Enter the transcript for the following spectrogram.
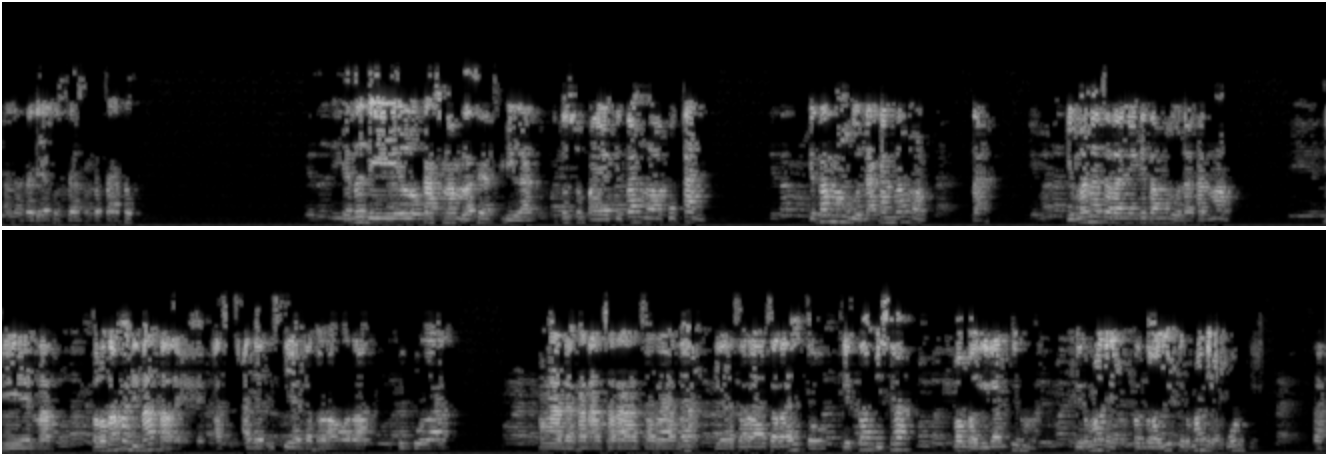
tadi aku sudah sempat itu di Lukas 16 ayat 9 itu supaya kita melakukan. Kita menggunakan mamon nah gimana caranya kita menggunakan mamon di Nat terutama di Natal ya. Ada istiadat orang-orang kumpulan mengadakan acara-acara. Nah di acara-acara itu kita bisa membagikan firman. Firman yang tentu aja firman yang murni. Nah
